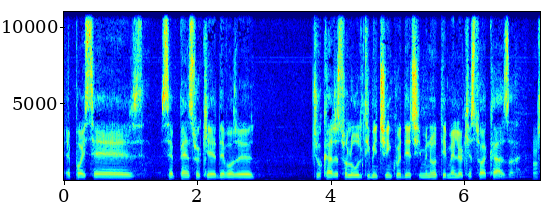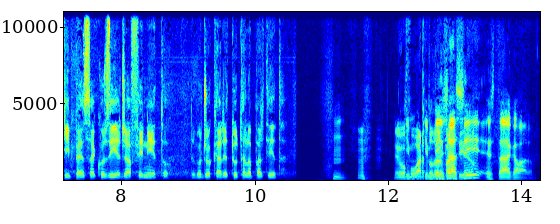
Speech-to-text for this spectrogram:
e poi se, se penso che devo eh, giocare solo gli ultimi 5-10 minuti meglio che sto a casa. Chi pensa così è già finito, devo giocare tutta la partita. Debo Quien- jugar quien todo el piensa partido. así está acabado.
